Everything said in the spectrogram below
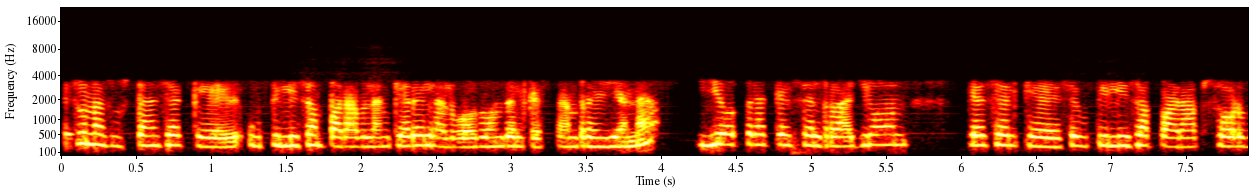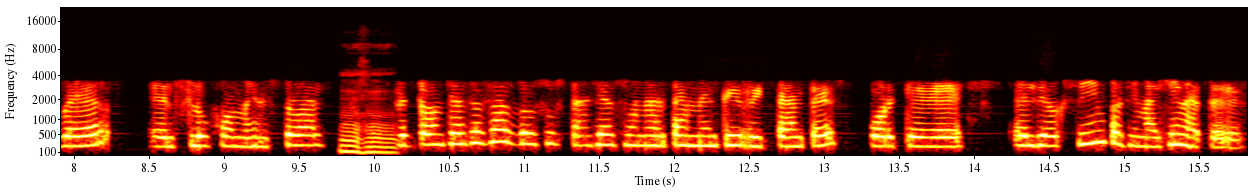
es una sustancia que utilizan para blanquear el algodón del que están rellenas, y otra que es el rayón, que es el que se utiliza para absorber el flujo menstrual. Entonces, esas dos sustancias son altamente irritantes porque el dioxin, pues imagínate,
